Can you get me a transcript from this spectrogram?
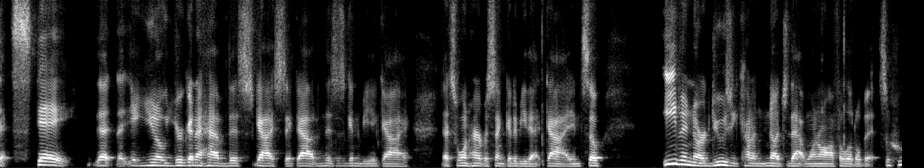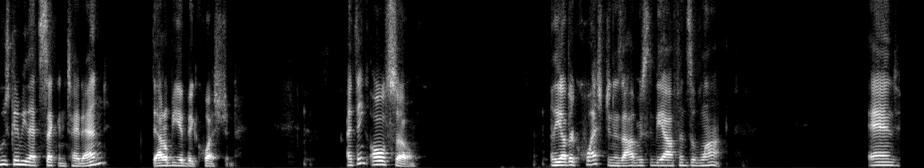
that stay that, that you know you're to have this guy stick out and this is to be a guy that's 100% going to be that guy. And so even Narduzzi kind of nudged that one off a little bit. So who's to be that second tight end? That'll be a big question. I think also the other question is obviously the offensive line. And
